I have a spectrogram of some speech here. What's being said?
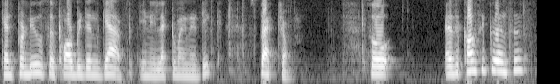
can produce a forbidden gap in electromagnetic spectrum. So, as a consequences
